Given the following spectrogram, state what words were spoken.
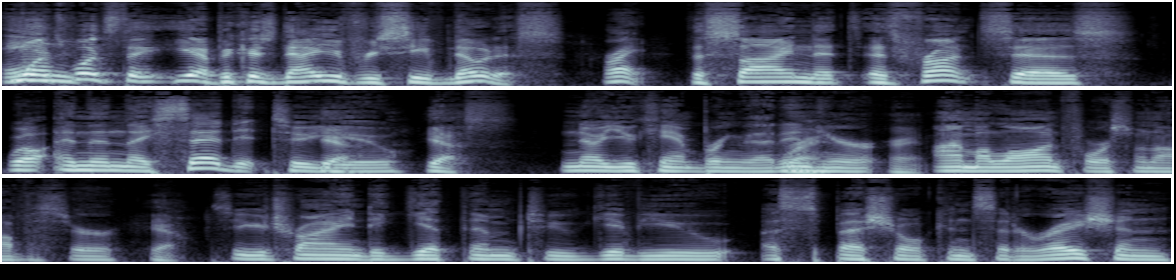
once, And, once they, yeah, because now you've received notice. right. The sign that at front says, Well, and then they said it to yeah, you. yes, No, you can't bring that in Right, here. right. I'm a law enforcement officer. Yeah. So you're trying to get them to give you a special consideration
